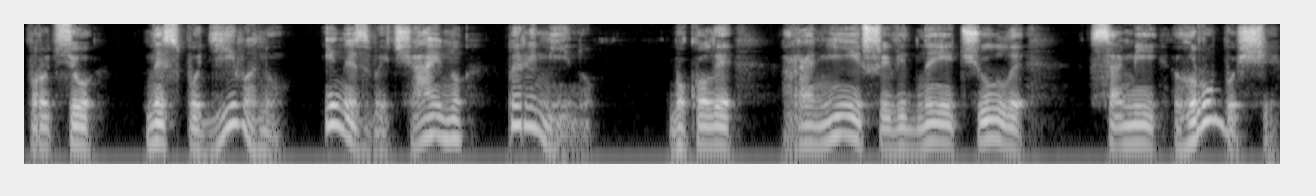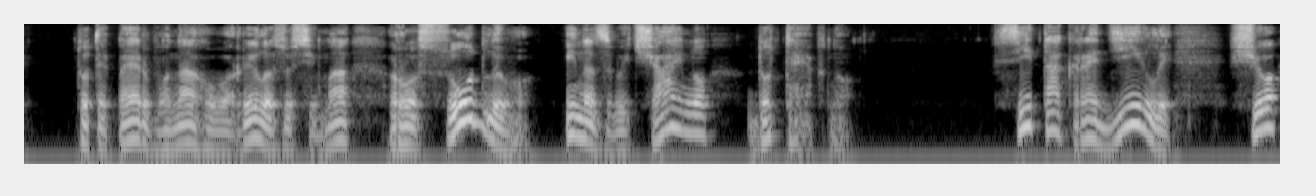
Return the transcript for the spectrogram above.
про цю несподівану і незвичайну переміну. Бо коли раніше від неї чули самі грубощі, то тепер вона говорила з усіма розсудливо і надзвичайно дотепно. Всі так раділи, що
